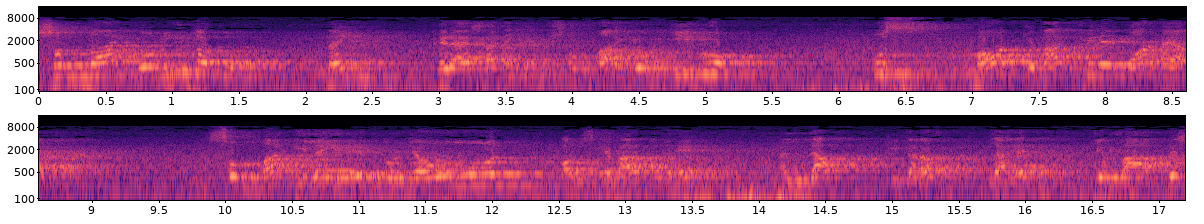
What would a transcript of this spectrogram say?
सुम्मा योनीतों को नहीं, फिर ऐसा नहीं है। सुम्मा योगी को उस मौत के बाद फिर एक और हयात है। सुम्मा है तुरजाऊन, और उसके बाद तुम्हें अल्लाह की तरफ़ ज़ाहिर कि वापस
